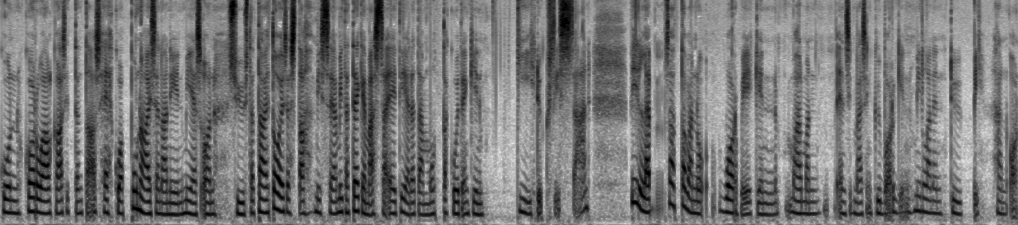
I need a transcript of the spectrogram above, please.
kun koru alkaa sitten taas hehkua punaisena, niin mies on syystä tai toisesta, missä ja mitä tekemässä ei tiedetä, mutta kuitenkin kiihdyksissään. Ville, sä oot tavannut Warwickin, maailman ensimmäisen kyborgin. Millainen tyyppi hän on?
